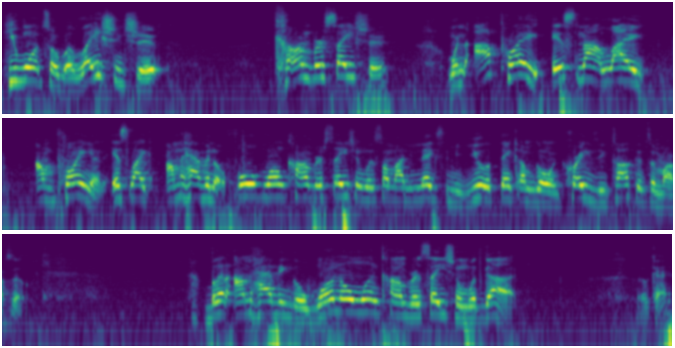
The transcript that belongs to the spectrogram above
He wants a relationship, conversation. When I pray, it's not like I'm praying. It's like I'm having a full blown conversation with somebody next to me. You'll think I'm going crazy talking to myself. But I'm having a one on one conversation with God. Okay?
